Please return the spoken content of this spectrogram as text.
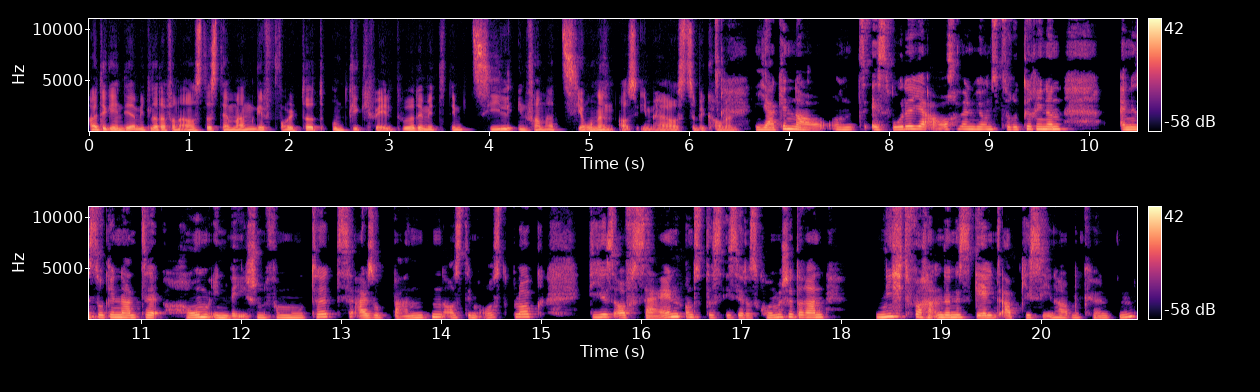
Heute gehen die Ermittler davon aus, dass der Mann gefoltert und gequält wurde, mit dem Ziel, Informationen aus ihm herauszubekommen. Ja, genau. Und es wurde ja auch, wenn wir uns zurückerinnern, eine sogenannte Home Invasion vermutet, also Banden aus dem Ostblock, die es auf sein, und das ist ja das Komische daran, nicht vorhandenes Geld abgesehen haben könnten.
